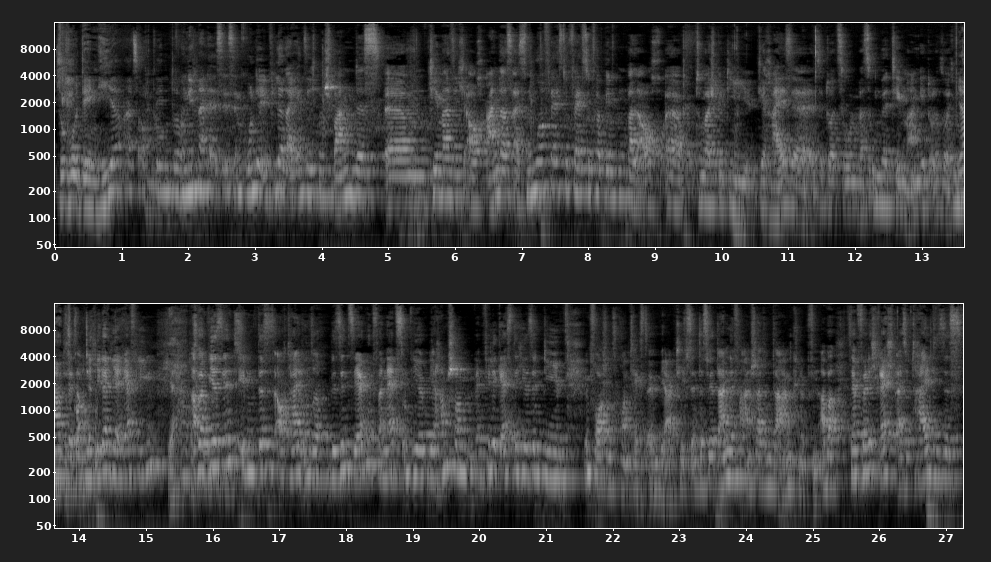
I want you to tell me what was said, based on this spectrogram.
sowohl denen hier als auch genau. denen dort. Und ich meine, es ist im Grunde in vielerlei Hinsicht ein spannendes ähm, Thema, sich auch anders als nur Face-to-Face -face zu verbinden, weil auch äh, zum Beispiel die, die Reisesituation, was Umweltthemen angeht oder so. Ich ja, das kommt auch nicht jeder hierher fliegen. Ja, aber wir sind eben, das ist auch Teil unserer, wir sind sehr gut vernetzt und wir, wir haben schon, wenn wenn viele Gäste hier sind, die im Forschungskontext irgendwie aktiv sind, dass wir dann eine Veranstaltung da anknüpfen. Aber Sie haben völlig recht, also Teil dieses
